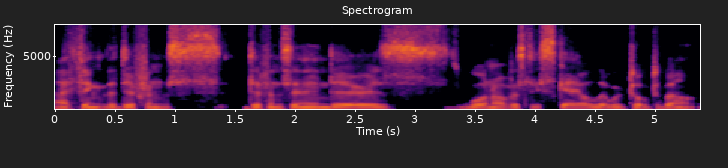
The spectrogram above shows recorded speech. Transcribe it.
I think the difference difference in India is one obviously scale that we've talked about.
